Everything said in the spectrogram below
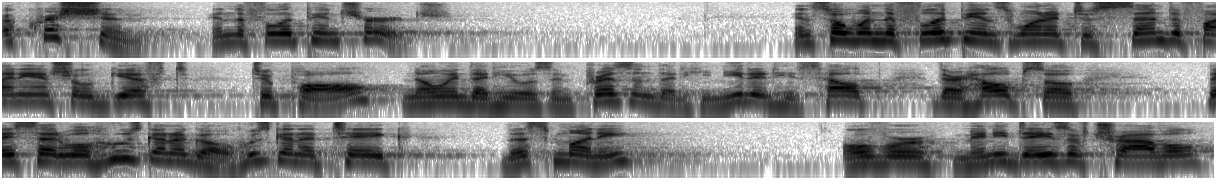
a Christian in the Philippian church. And so when the Philippians wanted to send a financial gift to Paul, knowing that he was in prison, that he needed his help, their help, so they said, Well, who's going to go? Who's going to take this money over many days of travel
